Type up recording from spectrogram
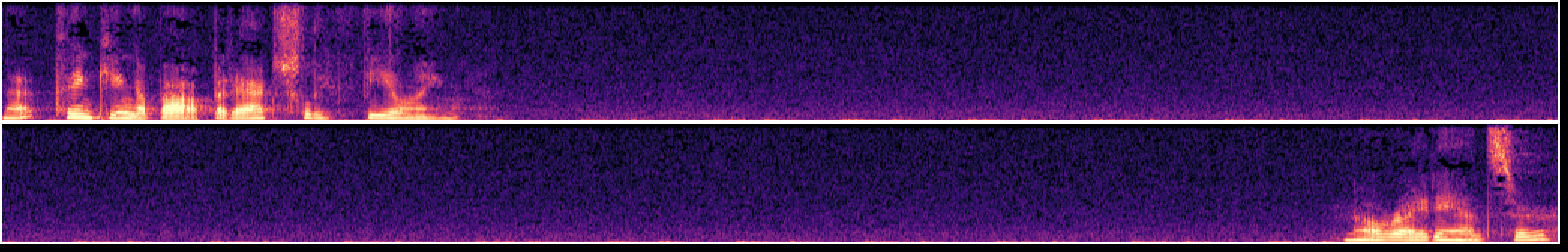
Not thinking about, but actually feeling. No right answer.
